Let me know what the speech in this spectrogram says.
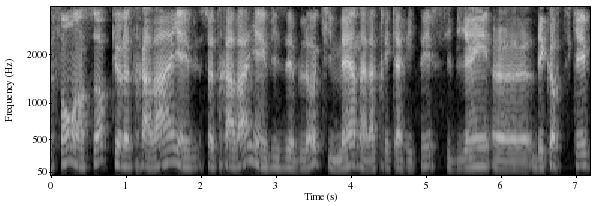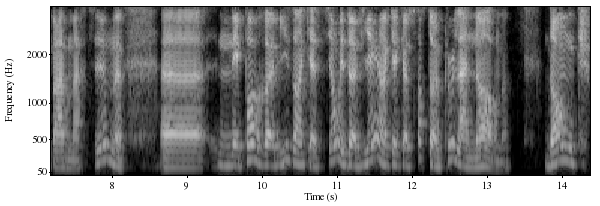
font en sorte que le travail, ce travail invisible-là qui mène à la précarité si bien décortiqué par Martine, n'est pas remise en question et devient en quelque sorte un peu la norme. Donc,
